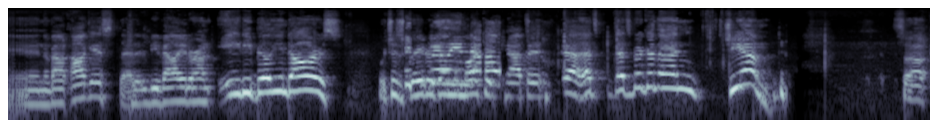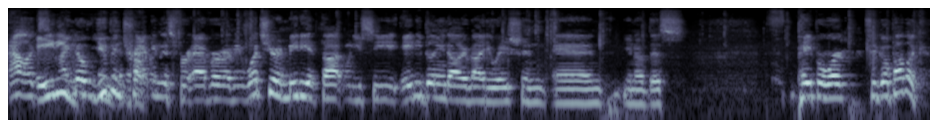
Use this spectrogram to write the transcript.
in about August that it'd be valued around eighty billion dollars, which is greater than the market cap. It yeah, that's that's bigger than GM. So, Alex, I know you've been tracking this forever. I mean, what's your immediate thought when you see eighty billion dollar valuation and you know this paperwork to go public?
